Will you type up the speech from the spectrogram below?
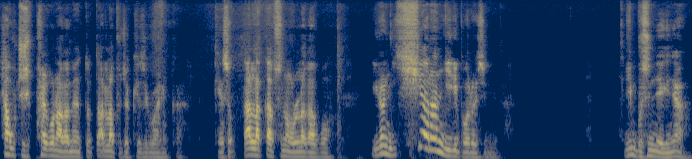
한국 주식 팔고 나가면 또 달러 부족해지고 하니까 계속 달러 값은 올라가고 이런 희한한 일이 벌어집니다. 이게 무슨 얘기냐?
